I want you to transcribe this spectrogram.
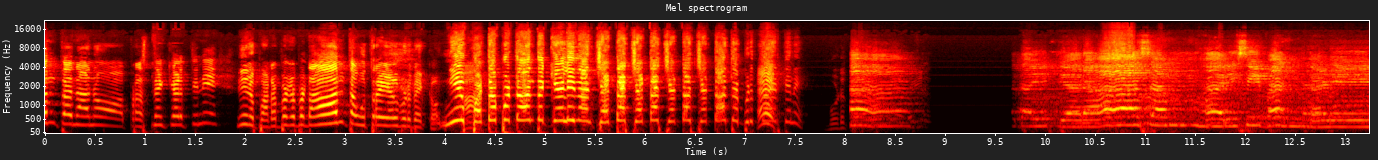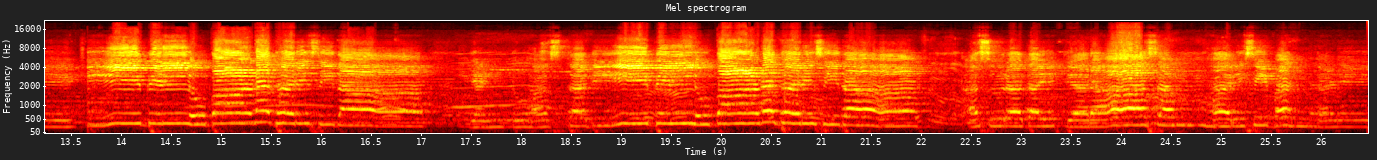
ಅಂತ ನಾನು ಪ್ರಶ್ನೆ ಕೇಳ್ತೀನಿ. ನೀನು ಪಟ ಪಟ ಪಟ ಅಂತ ಉತ್ತರ ಹೇಳ್ಬಿಡ್ಬೇಕು. ನೀವು ಪಟ ಪಟ ಅಂತ ಕೇಳಿ ನಾನು ಚಟ ಚಟ ಚಟ ಚಟ ಅಂತ ಬಿಡ್ತಾ. ಇರ್ತೀನಿ. ದೈತ್ಯರ ಸಂಹರಿಸಿ ಬಂದಳೆ. ಬಿಲ್ಲು ಬಾಣ ಧರಿಸಿದ. ಎಂಟು ಹಸ್ತದಿ ಬಿಲ್ಲು ಬಾಣ ಧರಿಸಿದ. ಅಸುರ ದೈತ್ಯರ ಸಂಹರಿಸಿ ಬಂದಳೆ.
